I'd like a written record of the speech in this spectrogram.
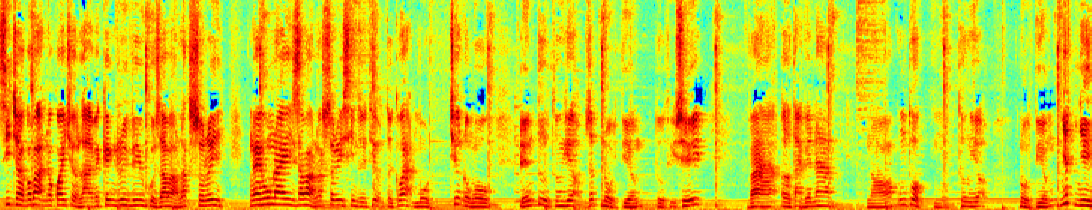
Xin chào các bạn đã quay trở lại với kênh review của Gia Bảo Luxury. Ngày hôm nay Gia Bảo Luxury xin giới thiệu tới các bạn một chiếc đồng hồ đến từ thương hiệu rất nổi tiếng từ Thụy Sĩ và ở tại Việt Nam nó cũng thuộc một thương hiệu nổi tiếng nhất nhì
